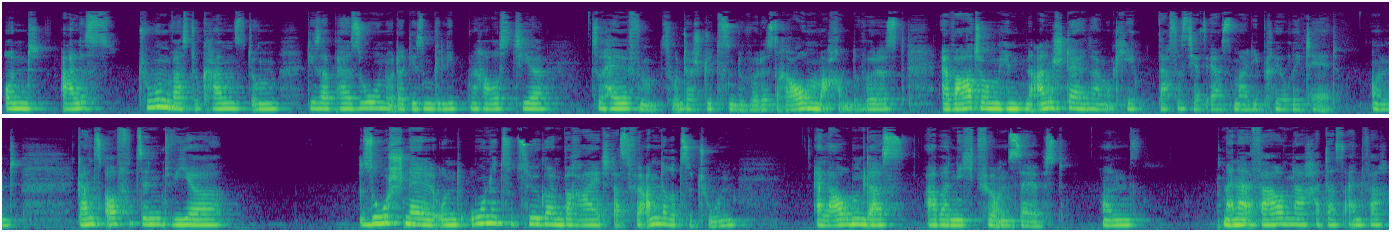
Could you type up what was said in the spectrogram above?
und alles tun, was du kannst, um dieser Person oder diesem geliebten Haustier zu helfen, zu unterstützen. Du würdest Raum machen, du würdest Erwartungen hinten anstellen, sagen, okay, das ist jetzt erstmal die Priorität. Und ganz oft sind wir so schnell und ohne zu zögern bereit, das für andere zu tun, erlauben das aber nicht für uns selbst. Und meiner Erfahrung nach hat das einfach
